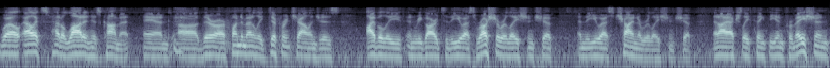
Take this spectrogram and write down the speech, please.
Well, Alex had a lot in his comment, and uh, there are fundamentally different challenges, I believe, in regard to the U.S.-Russia relationship and the U.S.-China relationship. And I actually think the information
